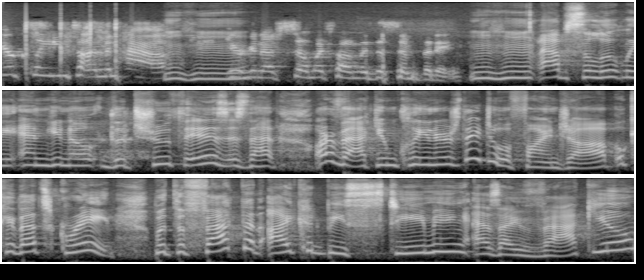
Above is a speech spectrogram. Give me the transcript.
your cleaning time in half. Mm -hmm. You're gonna have so much fun with the Symphony. Mm -hmm. Absolutely. And you know, the truth is, is that our vacuum cleaners, they do a fine job. Okay, that's great. But the fact that I could be steaming as I vacuum,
